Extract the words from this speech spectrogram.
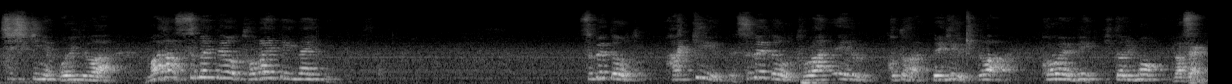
知識においてはまだ全てを捉えていないって言ってます。全てをはっきり言って全てを捉えることができる人はこの世に一人もいません。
